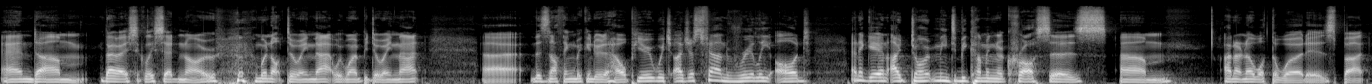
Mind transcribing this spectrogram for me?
and um, they basically said, no, we're not doing that, we won't be doing that. Uh, there's nothing we can do to help you, which I just found really odd. And again, I don't mean to be coming across as, um, I don't know what the word is, but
